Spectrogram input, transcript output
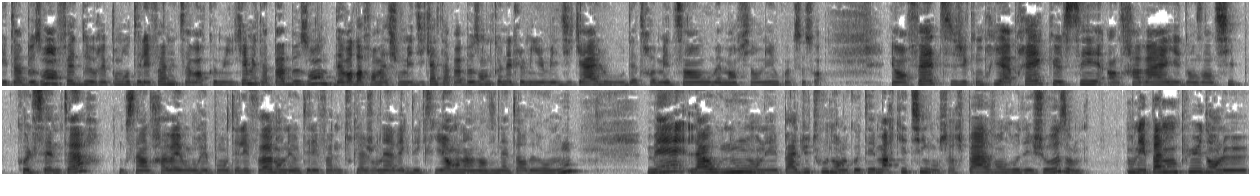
et t'as besoin en fait de répondre au téléphone et de savoir communiquer, mais t'as pas besoin d'avoir d'informations médicales, t'as pas besoin de connaître le milieu médical ou d'être médecin ou même infirmier ou quoi que ce soit. Et en fait, j'ai compris après que c'est un travail dans un type call center, donc c'est un travail où on répond au téléphone, on est au téléphone toute la journée avec des clients, on a un ordinateur devant nous. Mais là où nous, on n'est pas du tout dans le côté marketing, on cherche pas à vendre des choses. On n'est pas non plus dans le,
